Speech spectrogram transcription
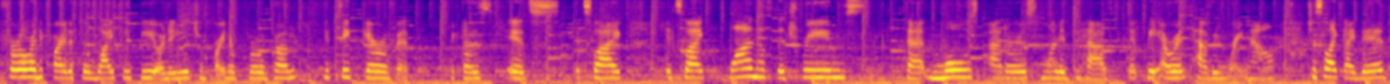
if you're already part of the YPP or the YouTube Partner Program, you take care of it because it's it's like it's like one of the dreams that most others wanted to have that they aren't having right now. Just like I did,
